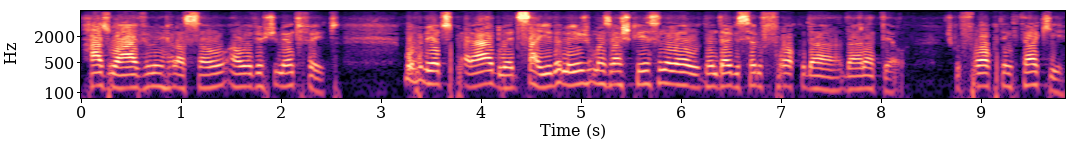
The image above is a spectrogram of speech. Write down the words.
razoável em relação ao investimento feito. O movimento esperado é de saída mesmo, mas eu acho que esse não, é, não deve ser o foco da, da Anatel. Acho que o foco tem que estar aqui,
